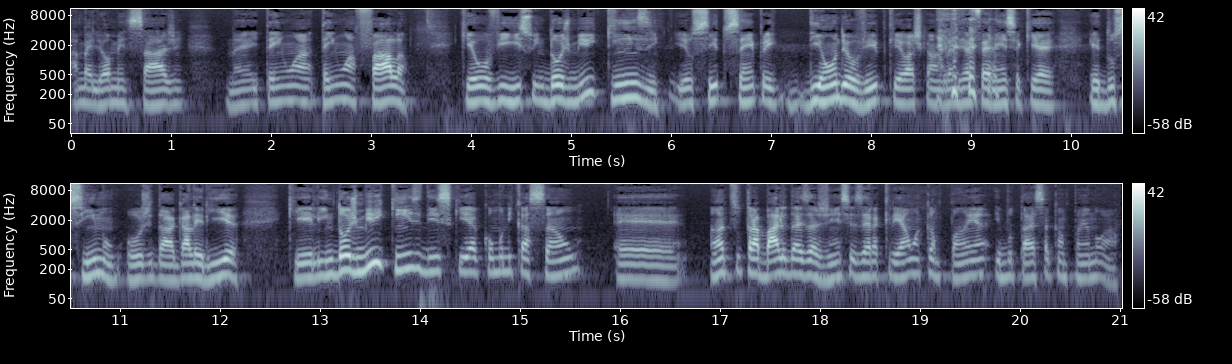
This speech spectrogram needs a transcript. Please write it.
a melhor mensagem. Né? E tem uma, tem uma fala que eu ouvi isso em 2015, e eu cito sempre de onde eu vi, porque eu acho que é uma grande referência, que é Edu Simon, hoje da Galeria, que ele em 2015 disse que a comunicação, é, antes o trabalho das agências era criar uma campanha e botar essa campanha no ar.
